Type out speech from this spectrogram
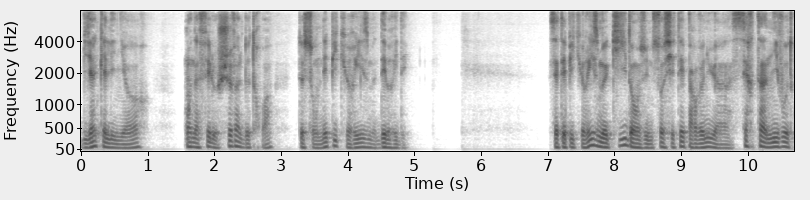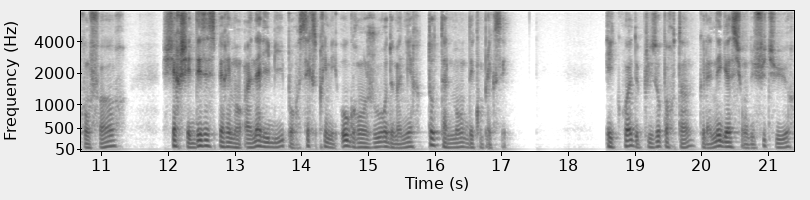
bien qu'elle l'ignore, en a fait le cheval de Troie de son épicurisme débridé. Cet épicurisme qui, dans une société parvenue à un certain niveau de confort, cherchait désespérément un alibi pour s'exprimer au grand jour de manière totalement décomplexée. Et quoi de plus opportun que la négation du futur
